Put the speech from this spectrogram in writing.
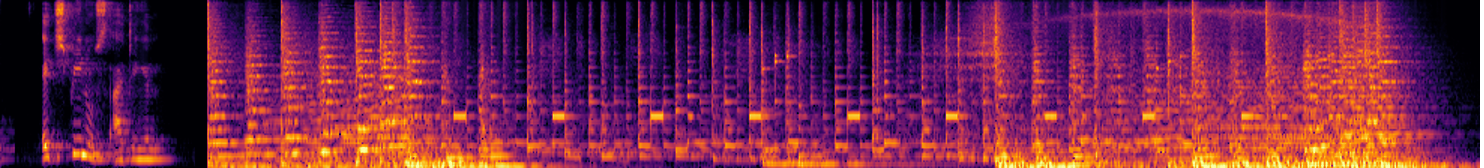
H P news Attingal.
